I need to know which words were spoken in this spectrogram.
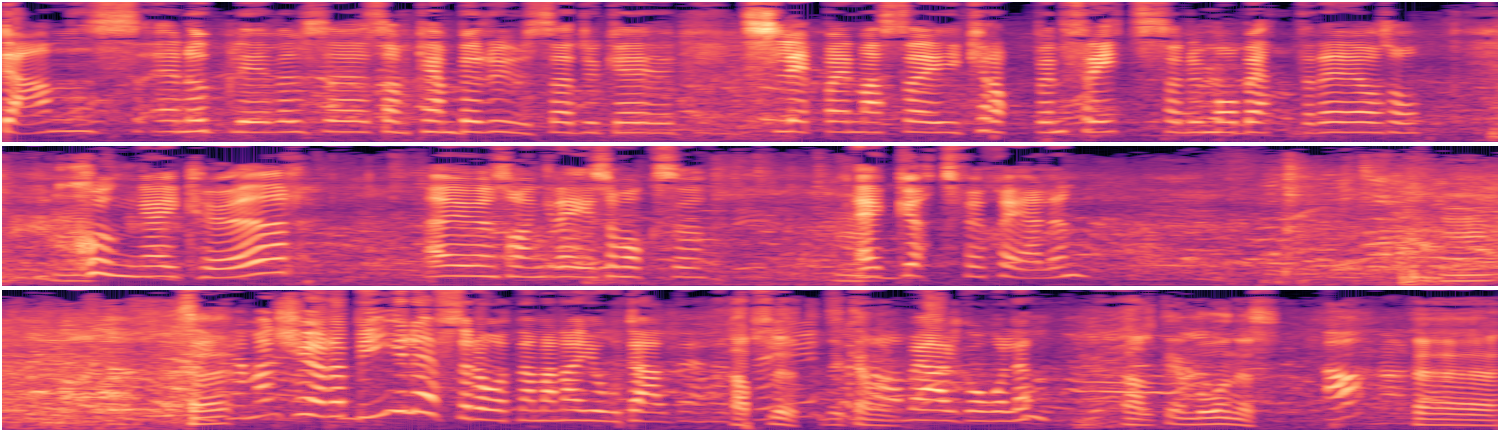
Dans en upplevelse som kan berusa. Du kan släppa en massa i kroppen fritt så du mår bättre och så. Sjunga i kör är ju en sån grej som också är gött för själen. Sen Eh, kan man köra bil efteråt när man har gjort allt det här. Absolut, det är det inte kan så bra man. med alkoholen. alltid en bonus. Ja. Eh,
